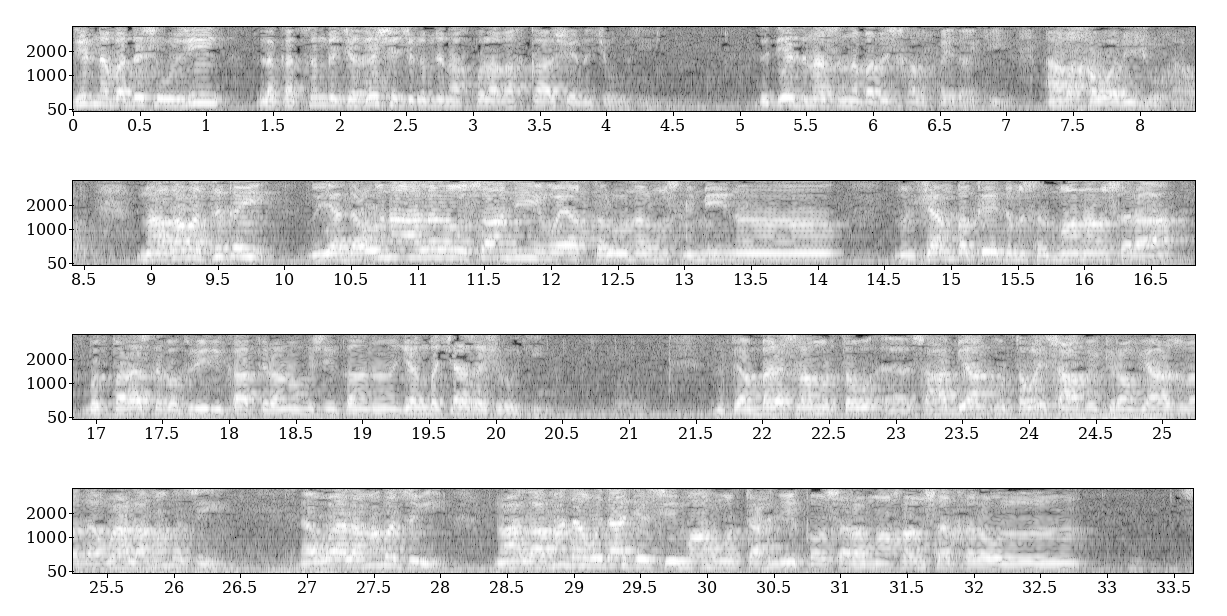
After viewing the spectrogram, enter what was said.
دین نه بدش وزي لکه څنګه چې غش چې کوم نه خپل غخکار شي نه چوزي د دې د نسل نه بدش خلق پیدا کی هغه خوارج وو خوارج نو هغه وڅ کوي نو یدعون علی الاوسانی و یقتلون المسلمین نو جنگ بکې د مسلمانانو سره بت پرست بفری دي کافرانو مشرکانو جنگ بچا سره شروع کی نو پیغمبر اسلام ورته صحابیان ورته وی صحابه کرام یا رسول الله دا غو علامه بچي دا غو علامه بچي نو علامه دا غو دا چې سیمه هم تحلیق او سره ماخام سرخرول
